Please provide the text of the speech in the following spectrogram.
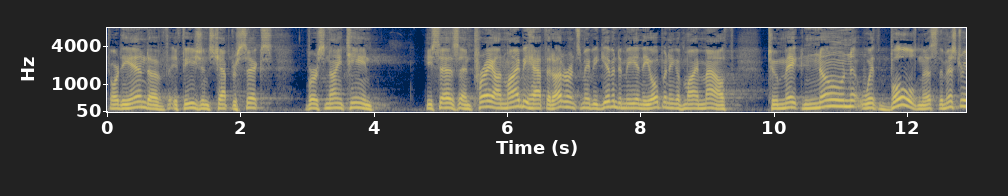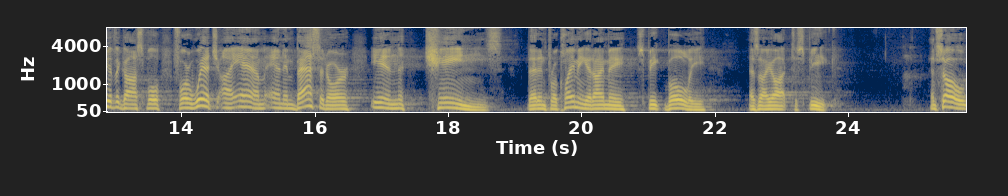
toward the end of Ephesians chapter 6, verse 19, he says, And pray on my behalf that utterance may be given to me in the opening of my mouth to make known with boldness the mystery of the gospel for which I am an ambassador in chains, that in proclaiming it I may speak boldly as I ought to speak. And so,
